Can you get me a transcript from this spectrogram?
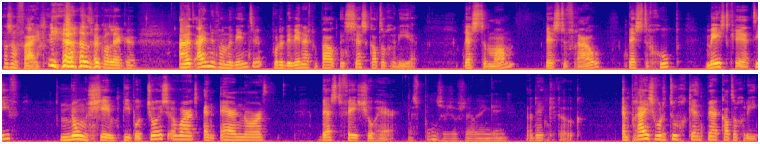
Dat is wel fijn. Ja, dat is ook wel lekker. Aan het einde van de winter worden de winnaars bepaald in zes categorieën. Beste man, beste vrouw, beste groep, meest creatief, Nongshim People Choice Award en Air North Best Facial Hair. Sponsors of zo, denk ik. Dat denk ik ook. En prijzen worden toegekend per categorie,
